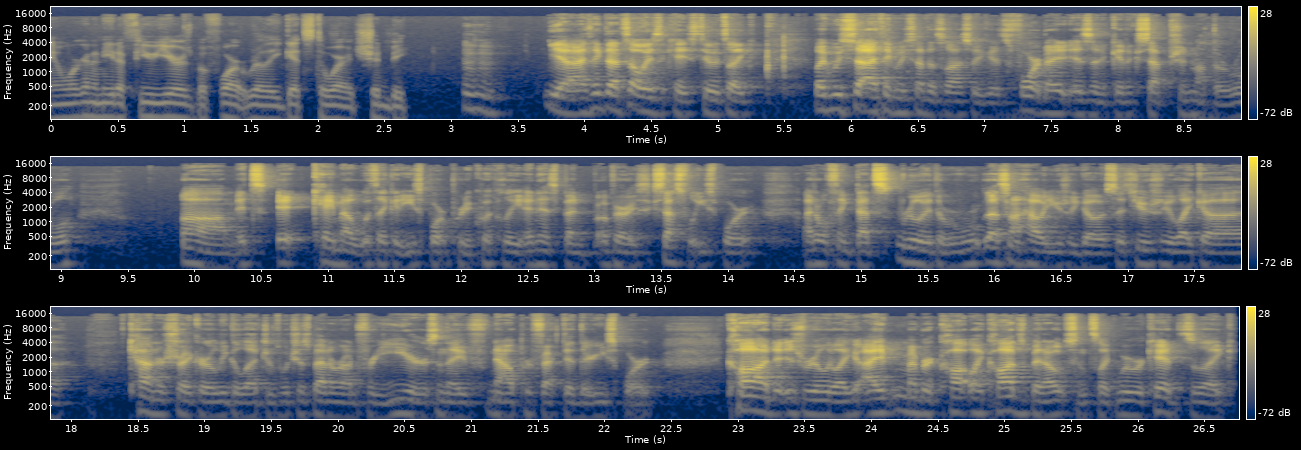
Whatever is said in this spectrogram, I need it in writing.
and we're going to need a few years before it really gets to where it should be Yeah, I think that's always the case too. It's like, like we said, I think we said this last week. It's Fortnite is a good exception, not the rule. Um, it's it came out with like an esport pretty quickly, and it's been a very successful esport. I don't think that's really the that's not how it usually goes. It's usually like a Counter Strike or League of Legends, which has been around for years, and they've now perfected their esport. COD is really like I remember COD, like COD's been out since like we were kids, like,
